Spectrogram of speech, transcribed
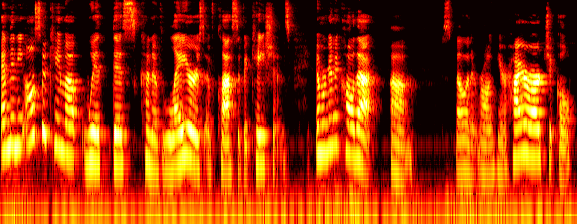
And then he also came up with this kind of layers of classifications. And we're going to call that, um, spelling it wrong here, hierarchical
